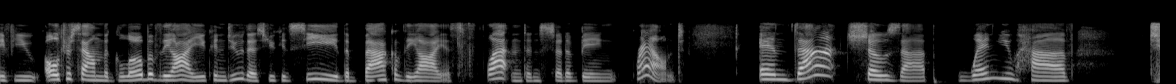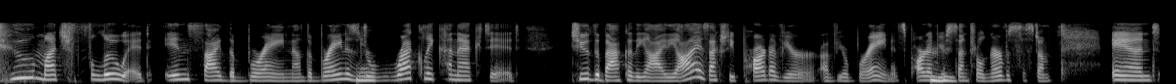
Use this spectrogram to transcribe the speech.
If you ultrasound the globe of the eye, you can do this. You can see the back of the eye is flattened instead of being round. And that shows up when you have too much fluid inside the brain. Now, the brain is directly connected to the back of the eye. The eye is actually part of your of your brain. It's part of your Mhm. central nervous system. And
